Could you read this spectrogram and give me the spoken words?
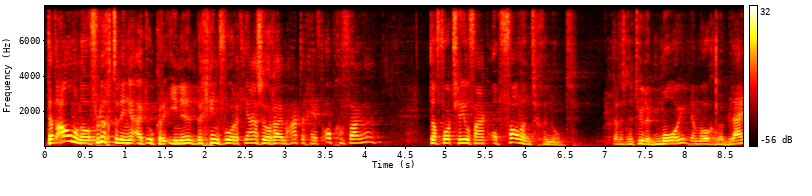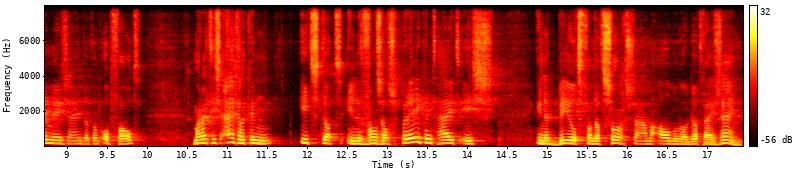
Dat Almelo vluchtelingen uit Oekraïne begin vorig jaar zo ruimhartig heeft opgevangen, dat wordt heel vaak opvallend genoemd. Dat is natuurlijk mooi, daar mogen we blij mee zijn dat dat opvalt. Maar het is eigenlijk een, iets dat in de vanzelfsprekendheid is in het beeld van dat zorgzame Almelo dat wij zijn.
